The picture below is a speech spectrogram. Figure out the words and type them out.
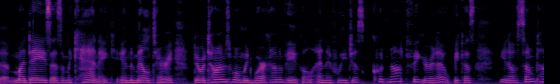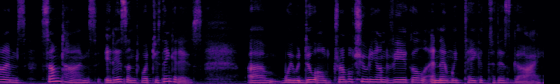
uh, my days as a mechanic in the military, there were times when we'd work on a vehicle and if we just could not figure it out because, you know, sometimes, sometimes it isn't what you think it is um, we would do all the troubleshooting on the vehicle and then we'd take it to this guy.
